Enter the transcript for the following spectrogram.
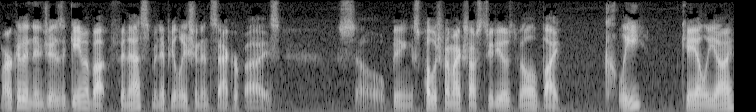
Mark of the Ninja is a game about finesse, manipulation, and sacrifice. So, being published by Microsoft Studios, developed by Klei, K-L-E-I.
